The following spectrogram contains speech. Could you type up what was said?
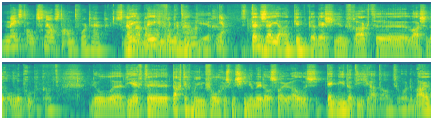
meestal het snelste antwoord heb. Sneller nee, dan 9 van de 10 keer. Ja. Tenzij je aan Kim Kardashian vraagt uh, waar ze de onderbroeken koopt. Ik bedoel, uh, die heeft 80 miljoen volgers misschien inmiddels, waar wel. Dus ik denk niet dat die gaat antwoorden. Maar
